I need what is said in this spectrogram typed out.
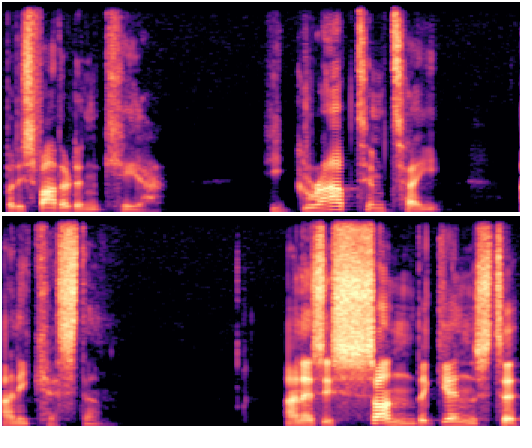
But his father didn't care. He grabbed him tight and he kissed him. And as his son begins to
